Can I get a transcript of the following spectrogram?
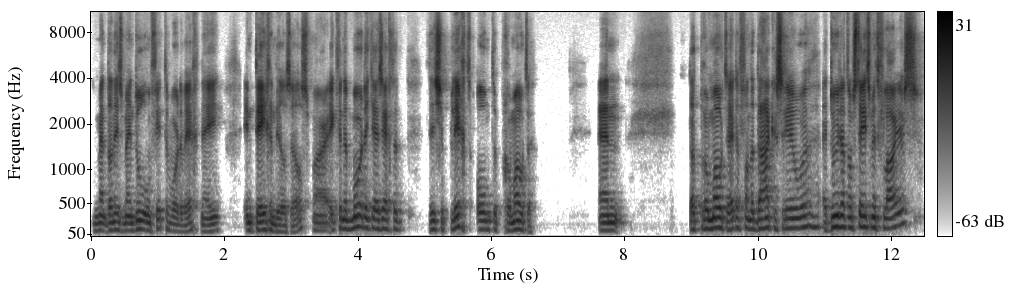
dan is mijn doel om fit te worden weg. Nee, in tegendeel zelfs. Maar ik vind het mooi dat jij zegt, het, het is je plicht om te promoten. En dat promoten, hè, van de daken schreeuwen, doe je dat nog steeds met flyers?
